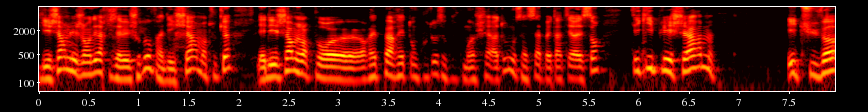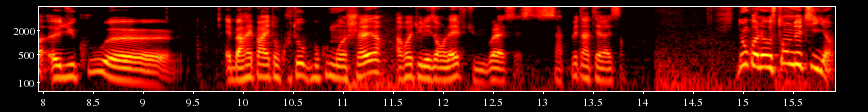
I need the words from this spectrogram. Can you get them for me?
des charmes légendaires qu'ils avaient chopé, enfin des charmes en tout cas. Il y a des charmes genre pour réparer ton couteau, ça coûte moins cher à tout, donc ça, ça peut être intéressant. T'équipes les charmes et tu vas du coup eh ben, réparer ton couteau beaucoup moins cher. Après tu les enlèves, tu voilà, ça, ça peut être intéressant. Donc on est au stand de tir.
